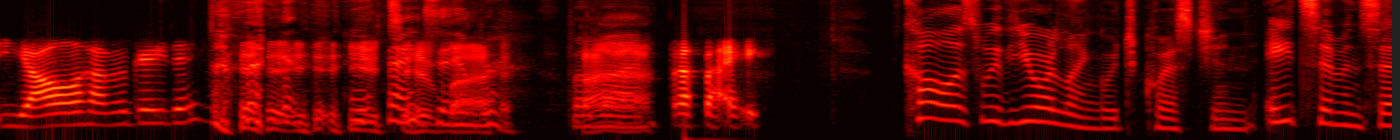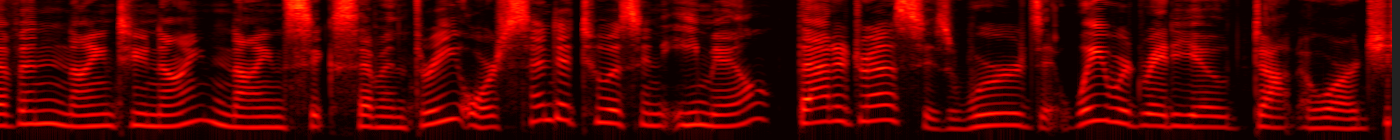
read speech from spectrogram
Y'all have a great day. you Thanks, too. Amber. Bye. Bye-bye. bye bye. Call us with your language question, 877 929 9673, or send it to us in email. That address is words at waywordradio.org.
